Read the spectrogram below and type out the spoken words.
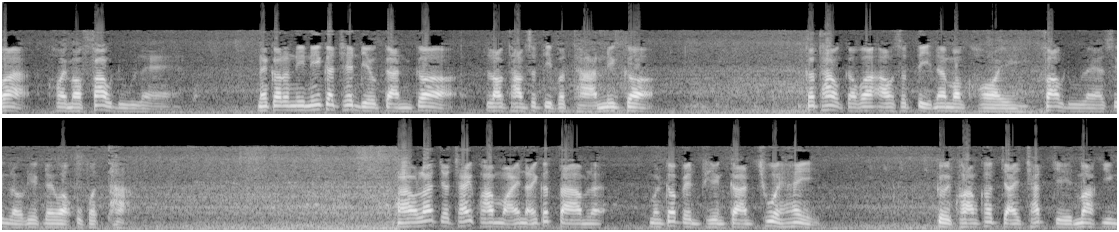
ว่า คอยมาเฝ้าดูแล ในกรณีนี้ก็เช่นเดียวกันก็เราทำสติปัฏฐานนี่ก็ ก็เท่ากับว่าเอาสตินะมาคอยเฝ้าดูแล ซึ่งเราเรียกได้ว่าอุปถาเอาละจะใช้ความหมายไหนก็ตามแหละมันก็เป็นเพียงการช่วยให้เกิดความเข้าใจชัดเจนมากยิ่ง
